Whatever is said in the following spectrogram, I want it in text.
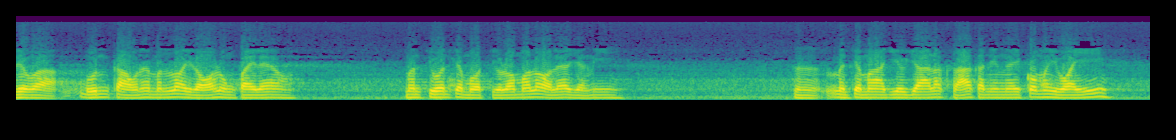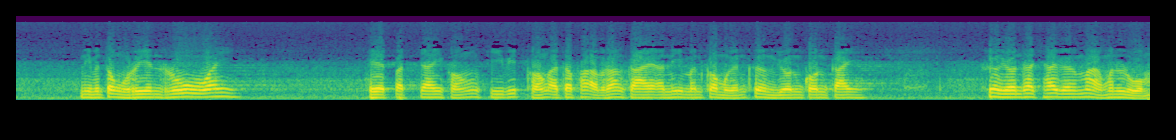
เรียกว่าบุญเก่านั้นมันล่อยหลอลงไปแล้ว มันจวนจะหมดอยู่รามาล่อแล้วอย่างนี้มันจะมาเยียวยารักษากันยังไงก็ไม่ไหว นี่มันต้องเรียนรู้ไว้ เหตุปัจจัยของชีวิตของอัตภาพร่างกาย อันนี้มันก็เหมือนเครื่องยนต์กลไก เครื่องยนต์ถ้าใช้ไปมากมันหลวม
